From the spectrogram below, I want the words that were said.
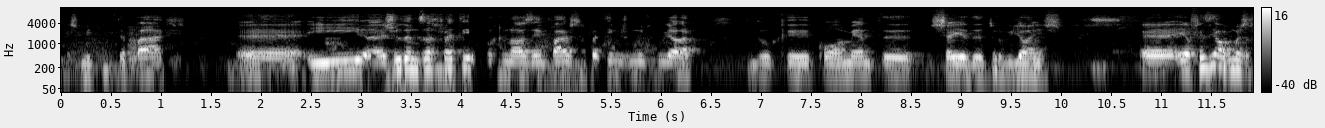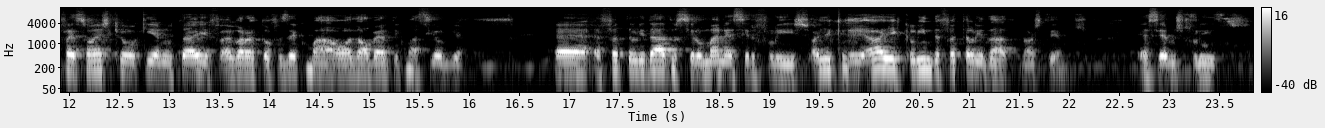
transmite muita paz uh, e ajuda-nos a refletir, porque nós em paz refletimos muito melhor do que com a mente cheia de turbilhões. Uh, ele fazia algumas reflexões que eu aqui anotei, agora estou a fazer com a, Adalberto e com a Silvia a fatalidade do ser humano é ser feliz. Olha que, olha que linda fatalidade que nós temos, é sermos felizes.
